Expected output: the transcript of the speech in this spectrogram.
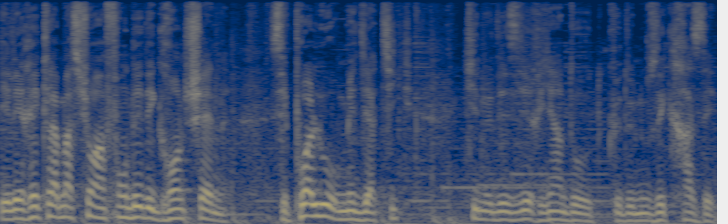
et les réclamations infondées des grandes chaînes, ces poids lourds médiatiques qui ne désirent rien d'autre que de nous écraser.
